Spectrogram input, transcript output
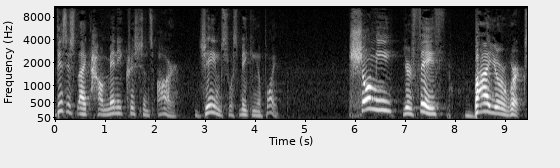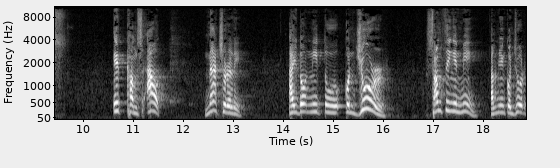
This is like how many Christians are. James was making a point. Show me your faith by your works. It comes out naturally. I don't need to conjure something in me. Alam niyo yung conjure?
